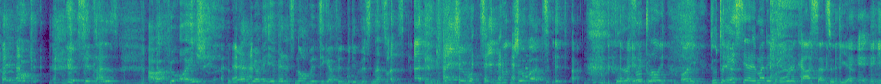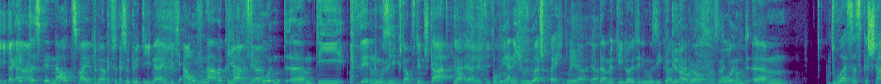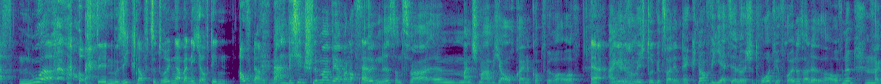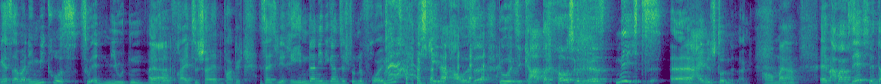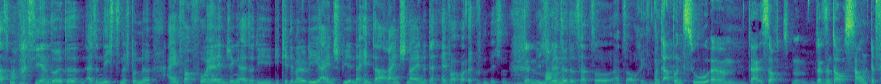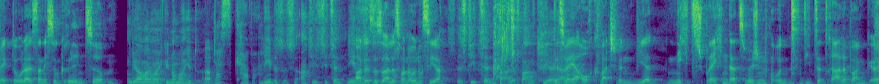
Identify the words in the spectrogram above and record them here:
Kein Bock. Das ist jetzt alles. Aber für euch werden wir, ihr werdet es noch witziger finden mit dem Wissen, dass wir das gleiche vor 10 Minuten schon mal erzählt haben. Das ist so traurig. Olli, du drehst ja, immer den Rodecaster zu dir. Da Ja. gibt es genau zwei Knöpfe zu bedienen eigentlich. Aufnahmeknopf Ja, ja. und ähm, die, den Musikknopf, den Startknopf, Ja, ja, wo wir ja nicht rübersprechen, Ja, ja. damit die Leute die Musik hören Genau, können. genau, und ähm, du hast es geschafft, nur auf den Musikknopf zu drücken, aber nicht auf den Aufnahmeknopf. Na, ein bisschen schlimmer wäre aber noch folgendes. Und zwar, ähm, manchmal habe ich ja auch keine Kopfhörer auf. Ja. Angenommen, ich drücke zwar den Rec-Knopf, wie jetzt, er leuchtet rot, wir freuen uns alle, dass er aufnimmt, Hm. vergesse aber die Mikros zu entmuten, also freizuschalten praktisch. Das heißt, wir reden dann hier die ganze Stunde, freuen uns. Ich gehe nach Hause, du holst die Karte raus und hörst nichts. Ja, eine Stunde lang. Oh Mann. Ja. Ähm, aber selbst wenn das mal passieren sollte, also nichts eine Stunde, einfach vorher den Jingle, also die, die Titelmelodie einspielen, dahinter reinschneiden und dann einfach veröffentlichen. Dann ich machen wette, wir. das hat so, hat so auch riesen. Und ab und zu, ähm, da ist auch, da sind auch Soundeffekte, oder? Ist da nicht so ein Grillenzirpen? ja, warte mal, ich gehe nochmal hier. Das Cover. Nee, das ist, ach, die ist die, Zent nee, das das ist alles von uns hier. ist die zentrale Bank hier. Das wäre ja auch Quatsch, wenn wir nichts sprechen dazwischen und die zentrale Bank, äh,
